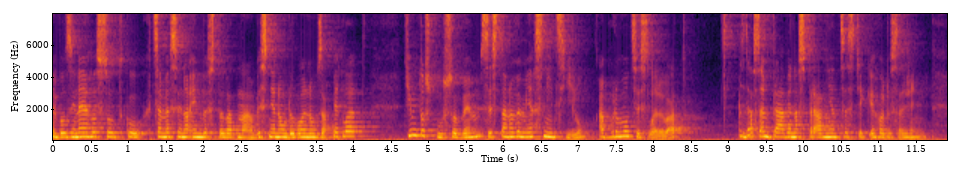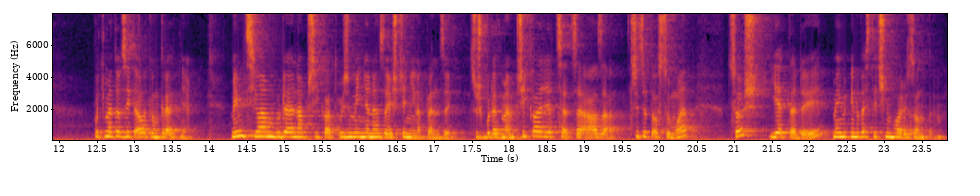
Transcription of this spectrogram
nebo z jiného soudku chceme si nainvestovat na vysněnou dovolenou za 5 let. Tímto způsobem si stanovím jasný cíl a budu moci sledovat, zda jsem právě na správné cestě k jeho dosažení. Pojďme to vzít ale konkrétně. Mým cílem bude například už zmíněné zajištění na penzi, což bude v mém příkladě cca za 38 let, což je tedy mým investičním horizontem.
